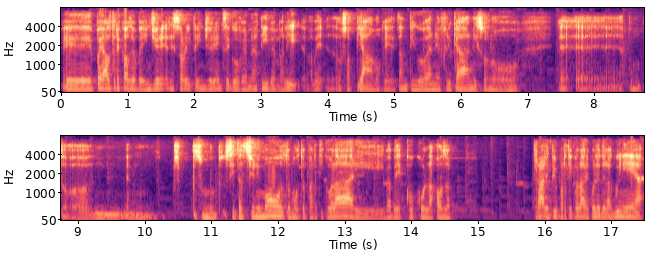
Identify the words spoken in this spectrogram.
E poi altre cose, vabbè, inger- le solite ingerenze governative, ma lì vabbè, lo sappiamo che tanti governi africani sono eh, appunto mh, mm, sono situazioni molto molto particolari, vabbè, co- con la cosa tra le più particolari, quelle della Guinea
